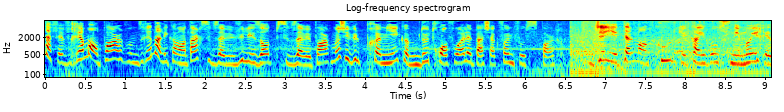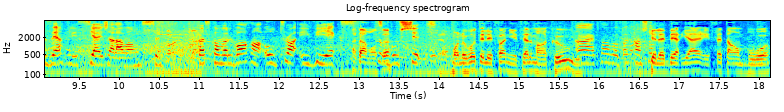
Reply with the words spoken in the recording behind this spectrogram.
ça fait vraiment peur. Vous me direz dans les commentaires si vous avez vu les autres puis si vous avez peur. Moi, j'ai vu le premier comme deux, trois fois, là, puis à chaque fois, il me fait aussi peur. Jay il est tellement cool que quand il va au cinéma, il réserve les sièges à l'avance. Parce qu'on va le voir en Ultra AVX. Attends, mon ça. Shit. Mon nouveau téléphone, il est tellement cool. Ah, attends, on va pas grand Que le derrière est fait en bois.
